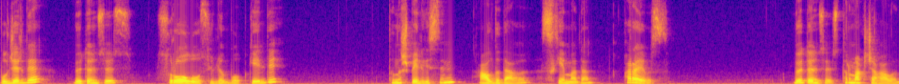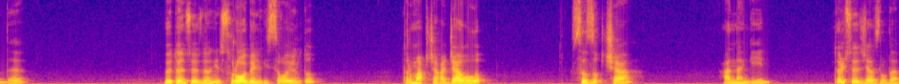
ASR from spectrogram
бул жерде бөтөн сөз суроолуу сүйлөм болуп келди тыныш белгисин алдыдагы схемадан карайбыз бөтөн сөз тырмакчага алынды. Бөтөн сөздөн кийин суроо белгиси коюлду тырмакчага жабылып сызыкча андан кийин төл сөз жазылды.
